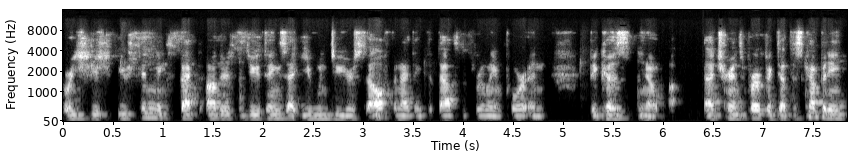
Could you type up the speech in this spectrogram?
or you, sh- you shouldn't expect others to do things that you wouldn't do yourself. And i think that that's really important because you know at transperfect at this company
